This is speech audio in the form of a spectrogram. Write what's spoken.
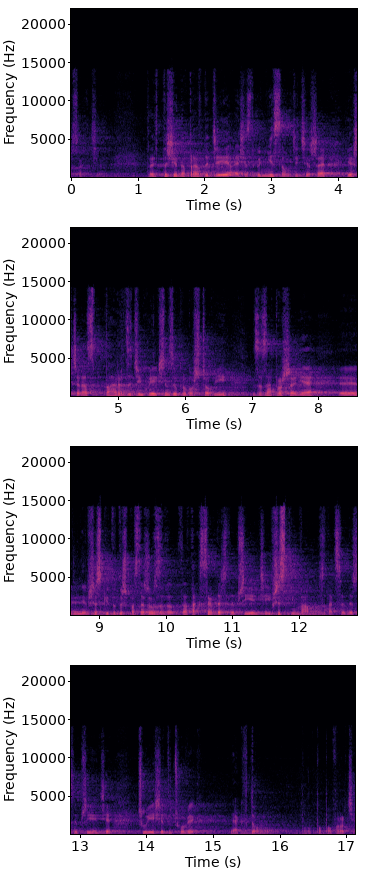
Słuchajcie. To, to się naprawdę dzieje, a ja się z tego niesamowicie cieszę. Jeszcze raz bardzo dziękuję księdzu proboszczowi za zaproszenie, yy, wszystkim tu duszpasterzom za, za tak serdeczne przyjęcie i wszystkim Wam za tak serdeczne przyjęcie. Czuje się tu człowiek jak w domu po, po powrocie.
